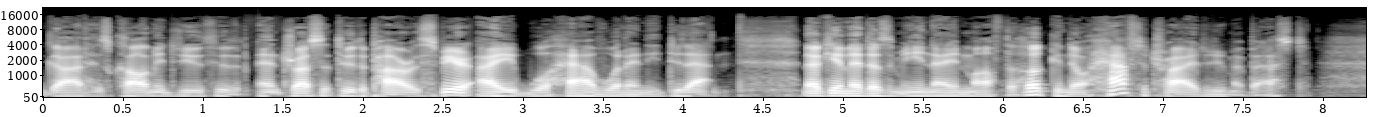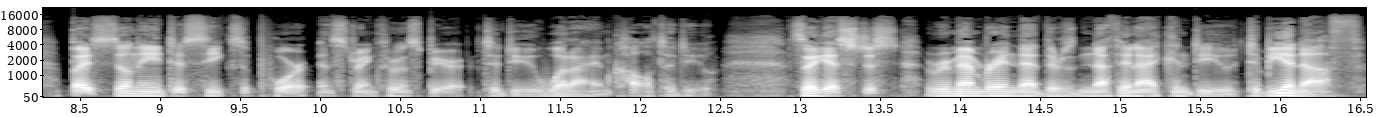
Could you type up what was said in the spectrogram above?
God has called me to do through the, and trust it through the power of the Spirit. I will have what I need to do that. Now, again, that doesn't mean I'm off the hook and don't have to try to do my best, but I still need to seek support and strength from the Spirit to do what I am called to do. So I guess just remembering that there's nothing I can do to be enough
